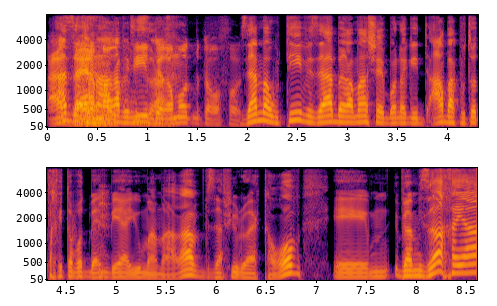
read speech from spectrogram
אז זה זה היה מהותי ומזרח. ברמות מטורפות. זה היה מהותי, וזה היה ברמה שבוא נגיד, ארבע הקבוצות הכי טובות ב-NBA היו מהמערב, וזה אפילו לא היה קרוב. אה, והמזרח היה,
